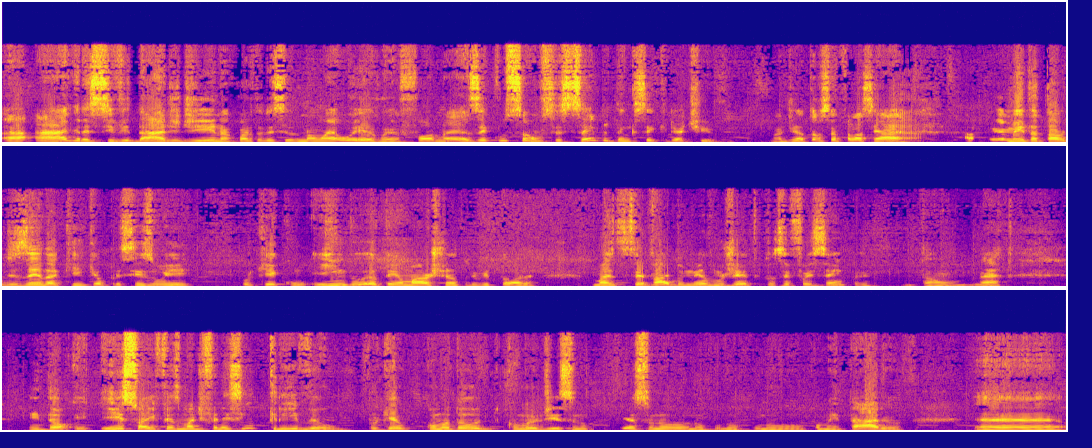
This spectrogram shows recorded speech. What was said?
a- a agressividade de ir na quarta descida não é o erro, é a forma, é a execução. Você sempre tem que ser criativo. Não adianta você falar assim, ah, a ferramenta estava dizendo aqui que eu preciso ir, porque com indo eu tenho maior chance de vitória. Mas você vai do mesmo jeito que você foi sempre? Então, né? Então, isso aí fez uma diferença incrível, porque como eu, tô, como eu disse no começo, no, no, no- comentário, é,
